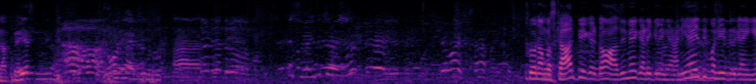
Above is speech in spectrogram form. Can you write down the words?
நான் ஸோ நம்ம ஸ்கார்பியோ கேட்டோம். அதுவுமே கிடைக்கலைங்க. அநியாயத்துக்கு பண்ணிட்டு இருக்காங்க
